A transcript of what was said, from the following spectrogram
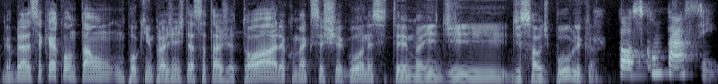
Gabriela, você quer contar um, um pouquinho para a gente dessa trajetória? Como é que você chegou nesse tema aí de, de saúde pública? Posso contar, sim.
